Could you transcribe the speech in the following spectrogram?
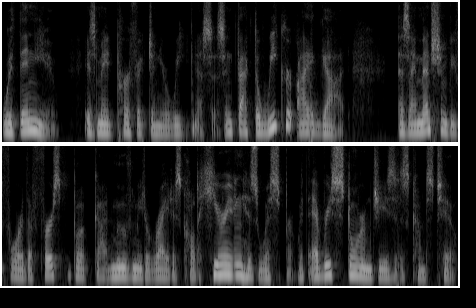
within you is made perfect in your weaknesses. In fact, the weaker I got, as I mentioned before, the first book God moved me too write is called Hearing His Whisper. With every storm, Jesus comes to.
